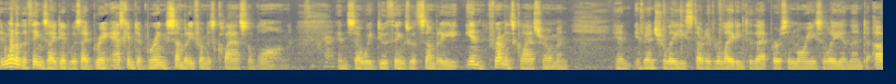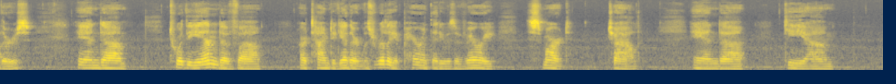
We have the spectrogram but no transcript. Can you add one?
And one of the things I did was I'd bring ask him to bring somebody from his class along. Okay. And so we'd do things with somebody in from his classroom and and eventually he started relating to that person more easily and then to others. And um, toward the end of uh, our time together, it was really apparent that he was a very smart child, and uh, he um,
